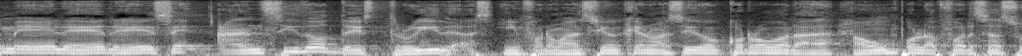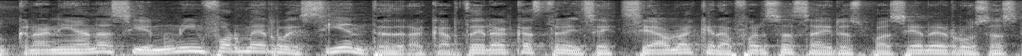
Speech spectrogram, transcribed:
MLRS han sido destruidas. Información que no ha sido corroborada aún por las fuerzas ucranianas y en un informe reciente de la cartera castrense se habla que las fuerzas aeroespaciales rusas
